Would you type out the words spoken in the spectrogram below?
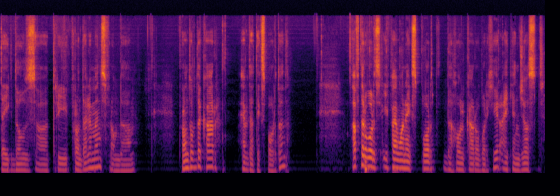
take those uh, three front elements from the front of the car, have that exported. Afterwards, if I want to export the whole car over here, I can just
